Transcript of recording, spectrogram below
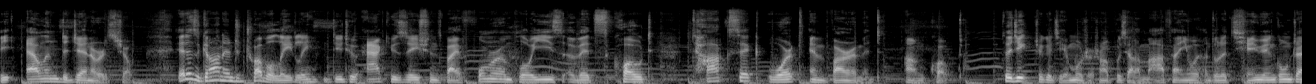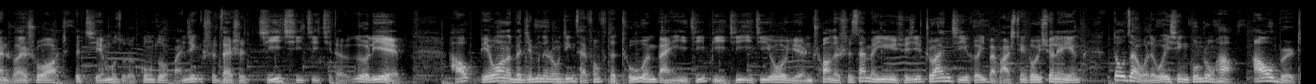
the Ellen DeGeneres Show. It has gone into trouble lately due to accusations by former employees of its quote toxic work environment unquote. 最近这个节目惹上了不小的麻烦，因为很多的前员工站出来说啊，这个节目组的工作环境实在是极其极其的恶劣。好，别忘了本节目内容精彩丰富的图文版以及笔记，以及由我原创的十三门英语学习专辑和一百八十天口语训练营，都在我的微信公众号 Albert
